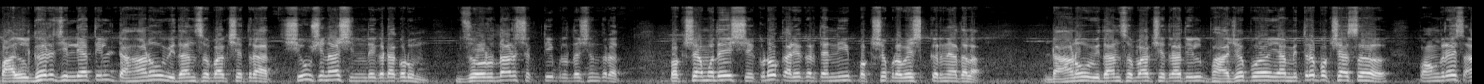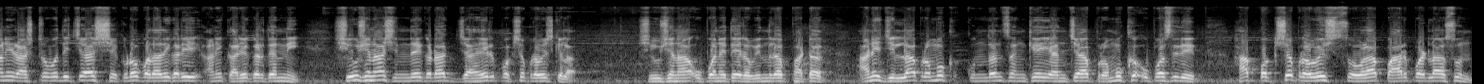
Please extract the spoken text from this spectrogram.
पालघर जिल्ह्यातील डहाणू विधानसभा क्षेत्रात शिवसेना शिंदे गटाकडून जोरदार शक्ती प्रदर्शन करत पक्षामध्ये शेकडो कार्यकर्त्यांनी पक्षप्रवेश करण्यात आला. डहाणू विधानसभा क्षेत्रातील भाजप या मित्रपक्षासह काँग्रेस आणि राष्ट्रवादीच्या शेकडो पदाधिकारी आणि कार्यकर्त्यांनी शिवसेना शिंदे गटात जाहीर पक्षप्रवेश केला. शिवसेना उपनेते रवींद्र फाटक आणि जिल्हा प्रमुख कुंदन संखे यांच्या प्रमुख उपस्थितीत हा पक्षप्रवेश सोहळा पार पडला असून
